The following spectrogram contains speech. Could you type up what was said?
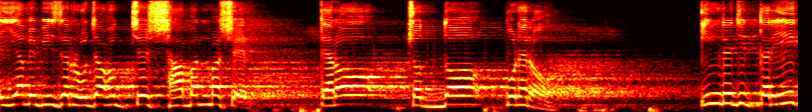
আইয়ামে বীজের রোজা হচ্ছে শাবান মাসের তেরো, চোদ্দ, পনেরো। ইংরেজির তারিখ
